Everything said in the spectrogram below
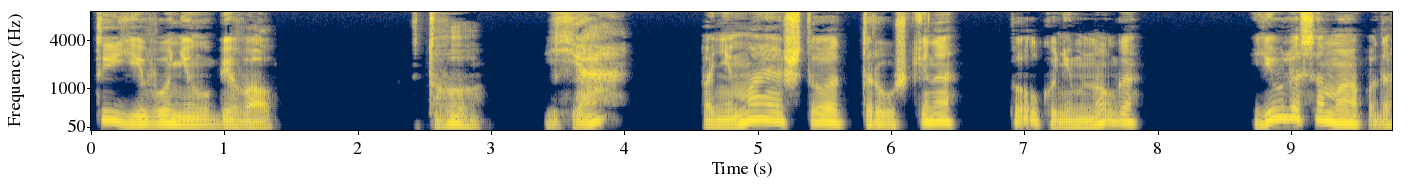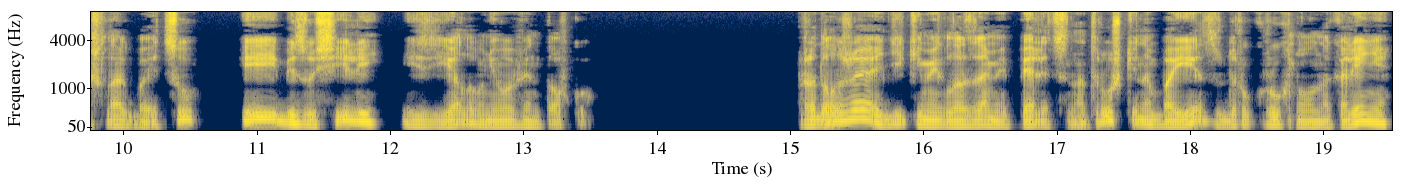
ты его не убивал». «Кто? Я?» Понимая, что от Трушкина толку немного, Юля сама подошла к бойцу и без усилий изъяла у него винтовку. Продолжая дикими глазами пялиться на Трушкина, боец вдруг рухнул на колени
